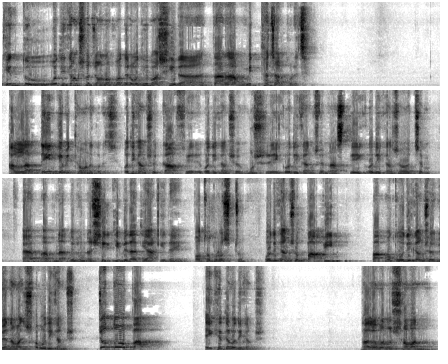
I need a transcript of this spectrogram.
কিন্তু অধিকাংশ জনপদের অধিবাসীরা তারা মিথ্যাচার করেছে। আল্লাহর দিনকে মিথ্যা মনে করেছে। অধিকাংশ কাফের অধিকাংশ মুশরিক অধিকাংশ নাস্তিক, অধিকাংশ হচ্ছে আপনার বিভিন্ন শিরকি বেদাতি আকিদাই পথভ্রষ্ট, অধিকাংশ পাপি, পাপ মতো অধিকাংশ বেনামাজি সব অধিকাংশ। যত পাপ, এই ক্ষেত্রে অধিকাংশ। ভালো মানুষ সামান্য।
